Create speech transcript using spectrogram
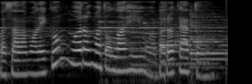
Wassalamualaikum warahmatullahi wabarakatuh.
